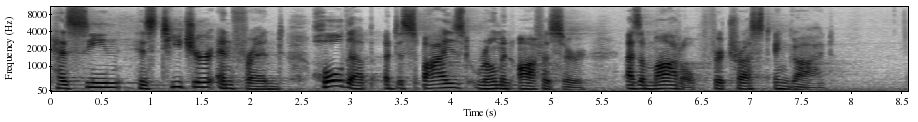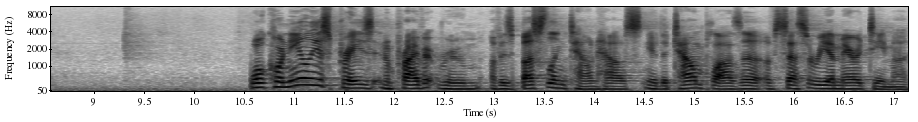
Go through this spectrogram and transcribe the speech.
has seen his teacher and friend hold up a despised Roman officer as a model for trust in God. While Cornelius prays in a private room of his bustling townhouse near the town plaza of Caesarea Maritima,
